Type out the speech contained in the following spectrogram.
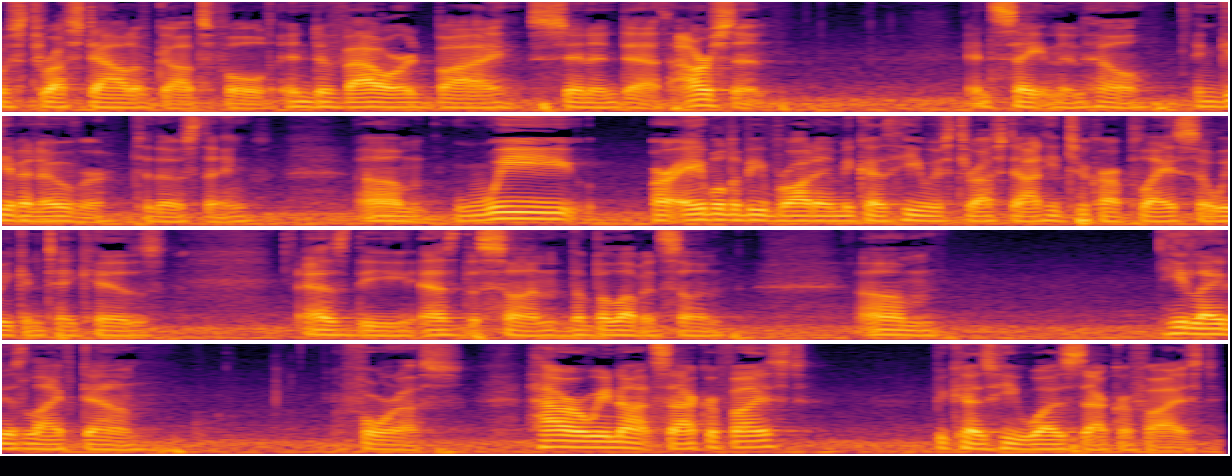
was thrust out of God's fold and devoured by sin and death, our sin, and Satan and hell, and given over to those things. Um, we are able to be brought in because he was thrust out. He took our place so we can take his as the as the son, the beloved son. Um, he laid his life down for us. How are we not sacrificed? Because he was sacrificed.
